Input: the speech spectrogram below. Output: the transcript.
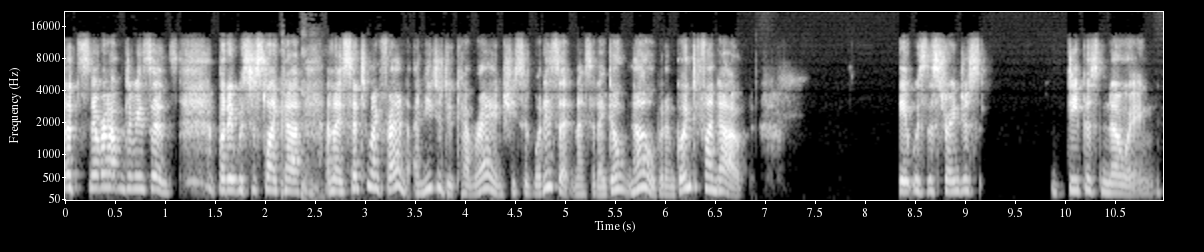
it's never happened to me since. But it was just like a, and I said to my friend, I need to do cabaret. And she said, What is it? And I said, I don't know, but I'm going to find out. It was the strangest, deepest knowing.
